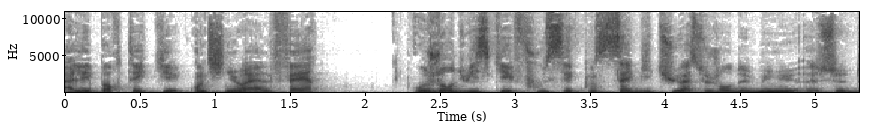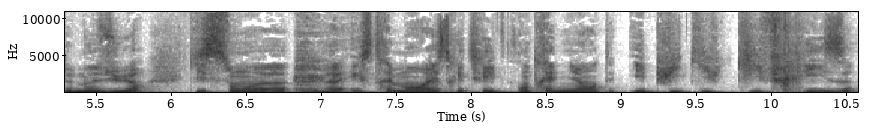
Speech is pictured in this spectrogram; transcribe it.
à les porter qui continueraient à le faire. Aujourd'hui, ce qui est fou, c'est qu'on s'habitue à ce genre de, menu, euh, de mesures qui sont euh, euh, extrêmement restrictives, contraignantes, et puis qui, qui frisent,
